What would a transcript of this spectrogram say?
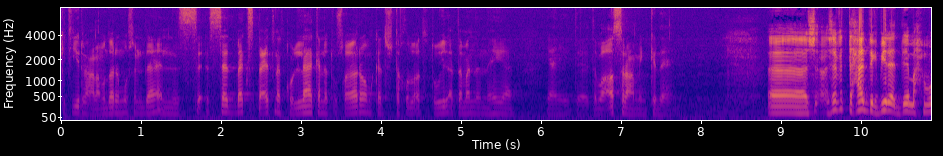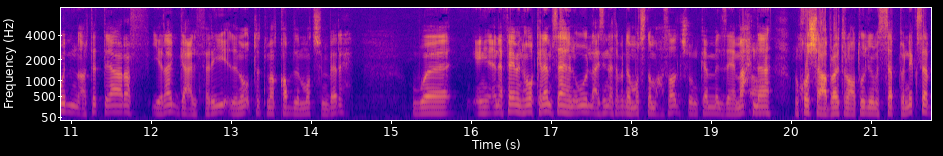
كتير على مدار الموسم ده إن الس- ال setbacks بتاعتنا كلها كانت قصيرة وما كانتش تاخد وقت طويل. أتمنى إن هي يعني ت- تبقى أسرع من كده يعني. آه، شا- شايف التحدي كبير قد إيه محمود إن أرتيتا يعرف يرجع الفريق لنقطة ما قبل الماتش امبارح؟ و يعني أنا فاهم إن هو كلام سهل نقول عايزين نعتبر إن الماتش ده ما حصلش ونكمل زي ما إحنا آه. ونخش على برايتون على طول يوم السبت ونكسب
